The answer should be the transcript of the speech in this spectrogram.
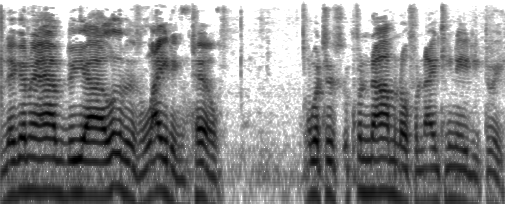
They're gonna have the uh, look at this lighting too which is phenomenal for 1983.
